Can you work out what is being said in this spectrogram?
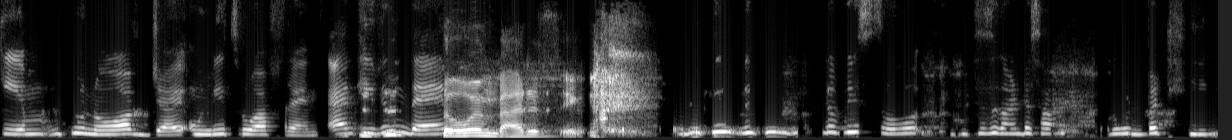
came to know of Jay only through our friends. And This even then, so embarrassing. this is, this is going to be so, this is going to sound rude, but he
